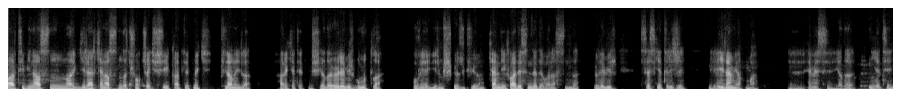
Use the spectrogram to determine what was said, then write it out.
parti binasına girerken aslında çokça kişiyi katletmek planıyla hareket etmiş ya da öyle bir umutla oraya girmiş gözüküyor. Kendi ifadesinde de var aslında. Böyle bir ses getirici bir eylem yapma e, hevesi ya da niyeti.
